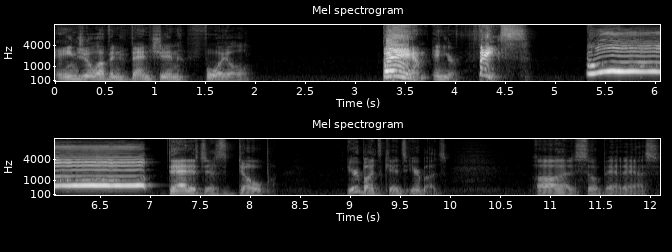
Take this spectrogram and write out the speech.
Angel of Invention foil. Bam! In your face! That is just dope. Earbuds, kids. Earbuds. Oh, that is so badass.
